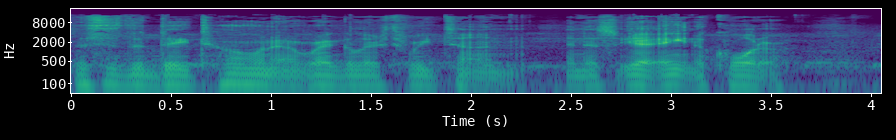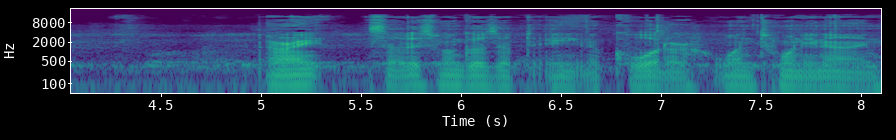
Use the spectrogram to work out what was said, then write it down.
This is the Daytona regular three ton, and this yeah eight and a quarter. All right, so this one goes up to eight and a quarter, 129.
